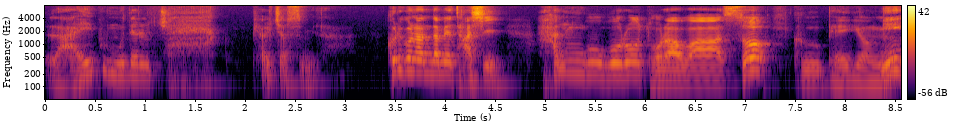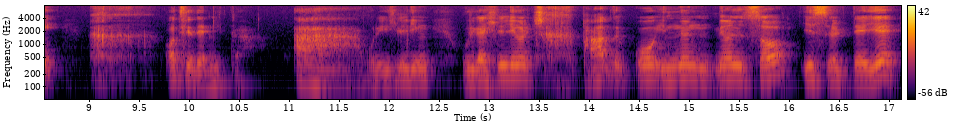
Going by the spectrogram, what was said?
라이브 무대를 쫙 펼쳤습니다. 그리고 난 다음에 다시 한국으로 돌아와서 그 배경이 어떻게 됩니까? 아, 우리 힐링, 우리가 힐링을 쫙 받고 있으면서 있을 때에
